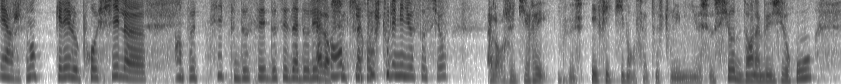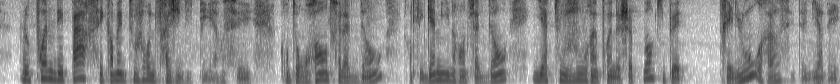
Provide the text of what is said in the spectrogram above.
Et alors justement, quel est le profil euh, un peu type de ces, de ces adolescents Ça touche tous les milieux sociaux Alors je dirais que effectivement, ça touche tous les milieux sociaux dans la mesure où le point de départ, c'est quand même toujours une fragilité. Hein. C'est quand on rentre là-dedans, quand les gamines rentrent là-dedans, il y a toujours un point d'achoppement qui peut être très lourd, hein, c'est-à-dire des,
